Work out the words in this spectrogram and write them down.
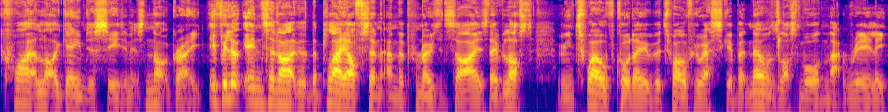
quite a lot of games this season. It's not great. If we look into like the, the playoffs and, and the promoted sides, they've lost, I mean, 12 Cordoba, 12 Huesca, but no one's lost more than that, really.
